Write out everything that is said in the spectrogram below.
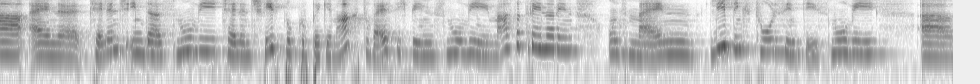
eine Challenge in der Smoothie Challenge Facebook-Gruppe gemacht. Du weißt, ich bin Smoothie Mastertrainerin und mein Lieblingstool sind die Smoothie äh,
